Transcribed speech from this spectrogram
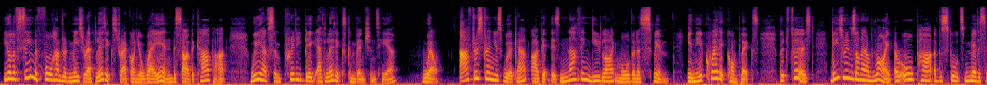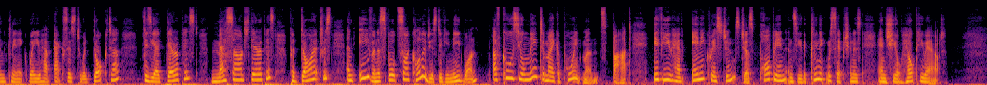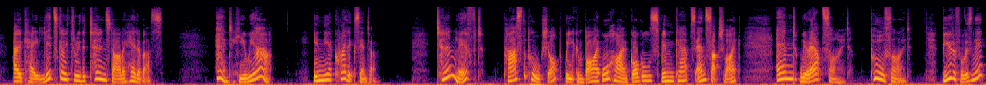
You'll have seen the 400 metre athletics track on your way in beside the car park. We have some pretty big athletics conventions here. Well, after a strenuous workout, I bet there's nothing you'd like more than a swim in the aquatic complex. But first, these rooms on our right are all part of the sports medicine clinic where you have access to a doctor, physiotherapist, massage therapist, podiatrist, and even a sports psychologist if you need one. Of course, you'll need to make appointments, but if you have any questions, just pop in and see the clinic receptionist and she'll help you out. Okay, let's go through the turnstile ahead of us. And here we are, in the Aquatic Centre. Turn left, past the pool shop where you can buy or hire goggles, swim caps, and such like, and we're outside, poolside. Beautiful, isn't it?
